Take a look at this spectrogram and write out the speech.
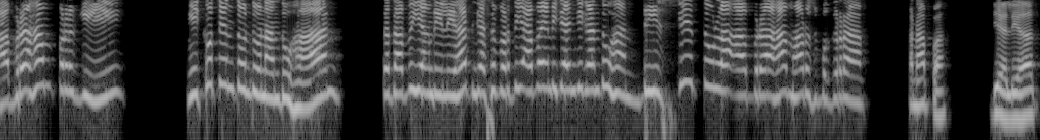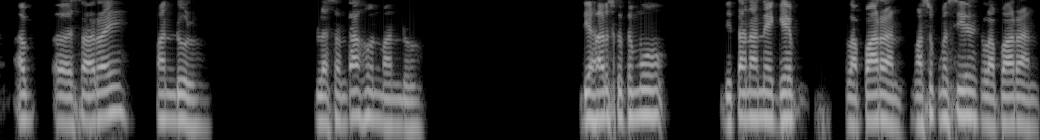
Abraham pergi ngikutin tuntunan Tuhan, tetapi yang dilihat nggak seperti apa yang dijanjikan Tuhan. Di situlah Abraham harus bergerak. Kenapa? Dia lihat uh, Sarai mandul. Belasan tahun mandul. Dia harus ketemu di tanah Negeb kelaparan. Masuk Mesir kelaparan.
